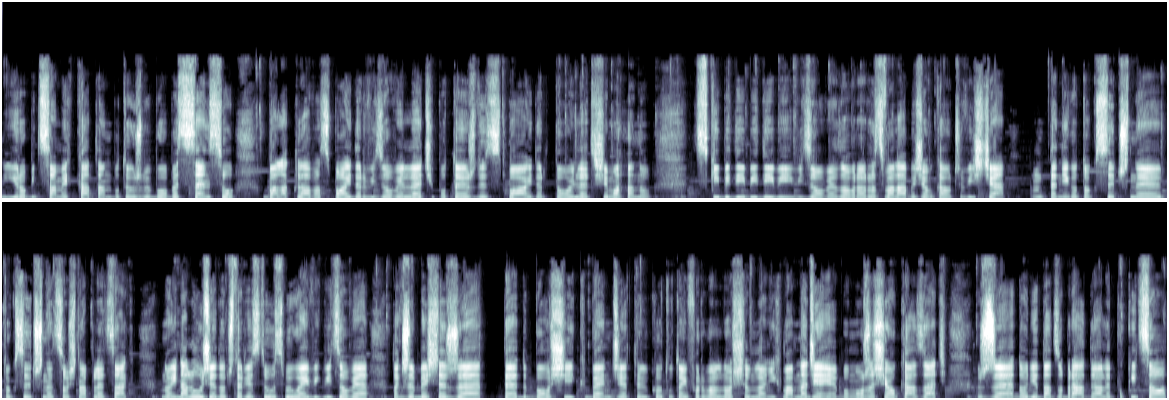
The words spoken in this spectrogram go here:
i robić samych katan, bo to już by było bez sensu. Balaklawa Spider, widzowie, leci potężny Spider Toilet, siemano, skibidibidibi, widzowie, dobra, rozwalamy ziomka oczywiście, ten jego toksyczny, toksyczne coś na plecach, no i na luzie, do 48 Wavik, widzowie, także myślę, że ten bosik będzie tylko tutaj formalnością dla nich, mam nadzieję, bo może się okazać, że no nie dadzą rady, ale póki co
